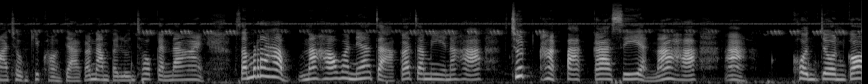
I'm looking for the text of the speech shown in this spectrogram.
มาชมคลิปของจ๋าก็นำไปลุ้นโชคกันได้สำหรับนะคะวันนี้จ๋าก็จะมีนะคะ ชุดหักปากกาเซียนนะคะอะคนจนก็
